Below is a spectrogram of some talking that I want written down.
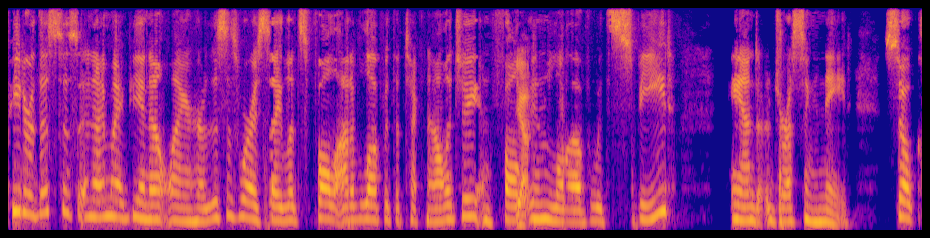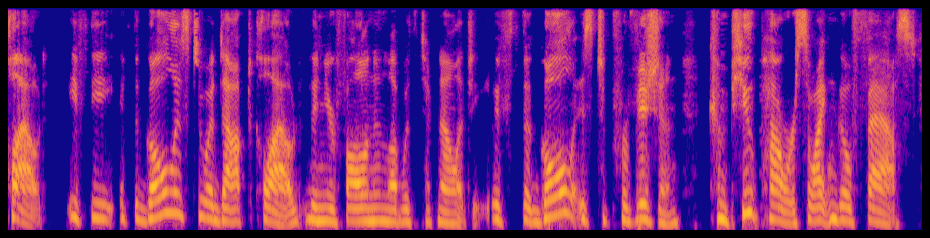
Peter, this is, and I might be an outlier here. This is where I say let's fall out of love with the technology and fall yeah. in love with speed and addressing a need. So, cloud. If the if the goal is to adopt cloud, then you're falling in love with technology. If the goal is to provision compute power so I can go fast,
